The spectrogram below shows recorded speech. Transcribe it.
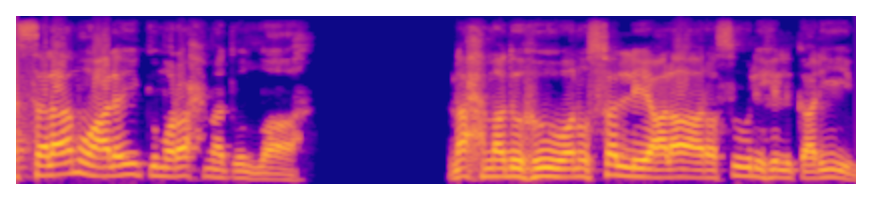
আসসালামু আলাইকুম রহমতুল্লাহ। নাহমাদুহু অনুসল্লি আলা রসুলহিল করিম।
